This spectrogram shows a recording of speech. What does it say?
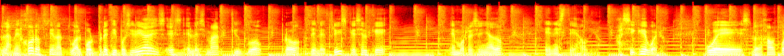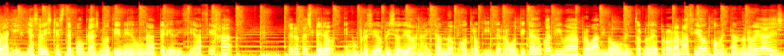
la mejor opción actual por precio y posibilidades es el Smart Cube Pro de Lefris, que es el que hemos reseñado en este audio. Así que bueno, pues lo dejamos por aquí. Ya sabéis que este podcast no tiene una periodicidad fija, pero te espero en un próximo episodio analizando otro kit de robótica educativa, probando un entorno de programación, comentando novedades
